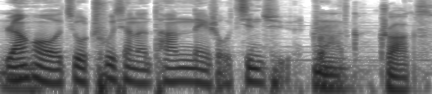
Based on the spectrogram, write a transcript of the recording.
然后就出现了他那首金曲《Drug》。drugs。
